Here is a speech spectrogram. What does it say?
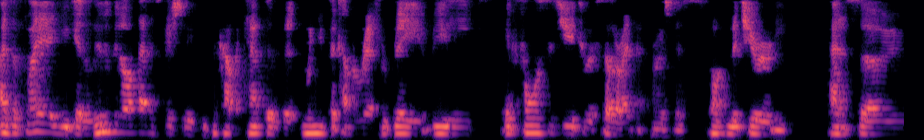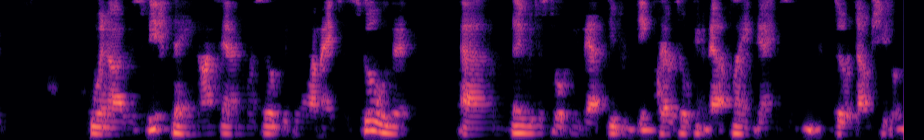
as a player, you get a little bit of that, especially if you become a captain. But when you become a referee, it really it forces you to accelerate that process of maturity. And so, when I was 15, I found myself with all my mates at school that um, they were just talking about different things. They were talking about playing games and doing dumb shit on,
